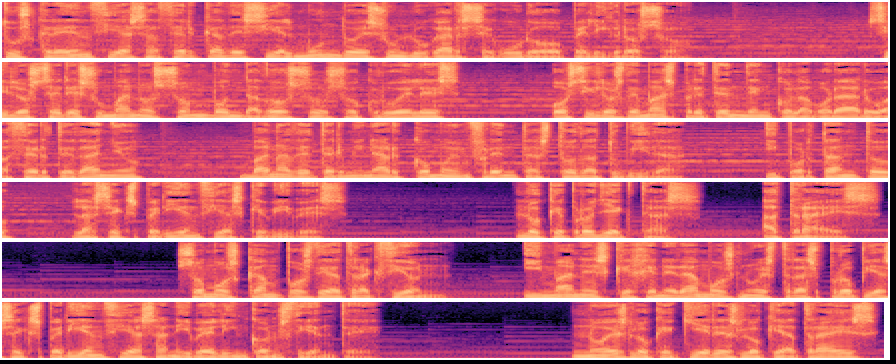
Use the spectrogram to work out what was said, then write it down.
Tus creencias acerca de si el mundo es un lugar seguro o peligroso. Si los seres humanos son bondadosos o crueles, o si los demás pretenden colaborar o hacerte daño, van a determinar cómo enfrentas toda tu vida, y por tanto, las experiencias que vives. Lo que proyectas, atraes. Somos campos de atracción, imanes que generamos nuestras propias experiencias a nivel inconsciente. No es lo que quieres lo que atraes,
